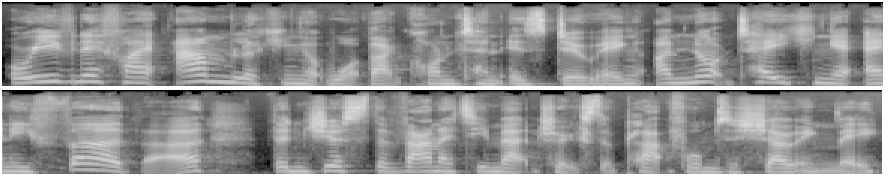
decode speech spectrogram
Or even if I am looking at what that content is doing, doing, I'm not taking it any further than just the vanity metrics that platforms are showing me.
